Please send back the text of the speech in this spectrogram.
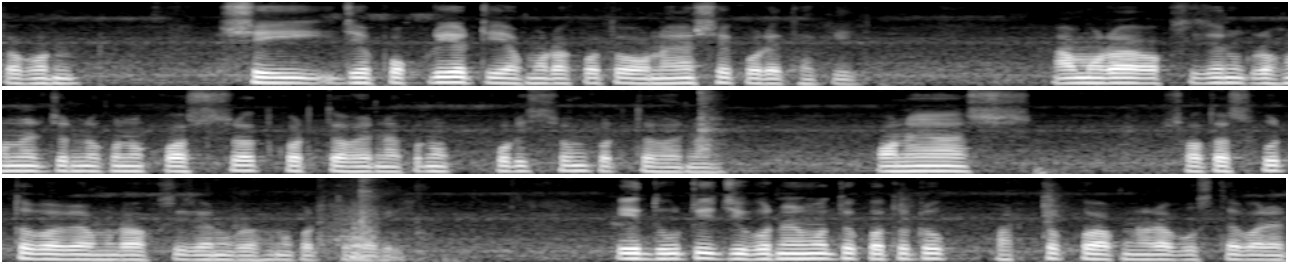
তখন সেই যে প্রক্রিয়াটি আমরা কত অনায়াসে করে থাকি। আমরা অক্সিজেন গ্রহণের জন্য কোনো কসরত করতে হয় না, কোনো পরিশ্রম করতে হয় না। অনায়াস, স্বতঃস্ফূর্তভাবে আমরা অক্সিজেন গ্রহণ করতে পারি। এই দুটি জীবনের মধ্যে কতটুকু পার্থক্য আপনারা বুঝতে পারেন?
